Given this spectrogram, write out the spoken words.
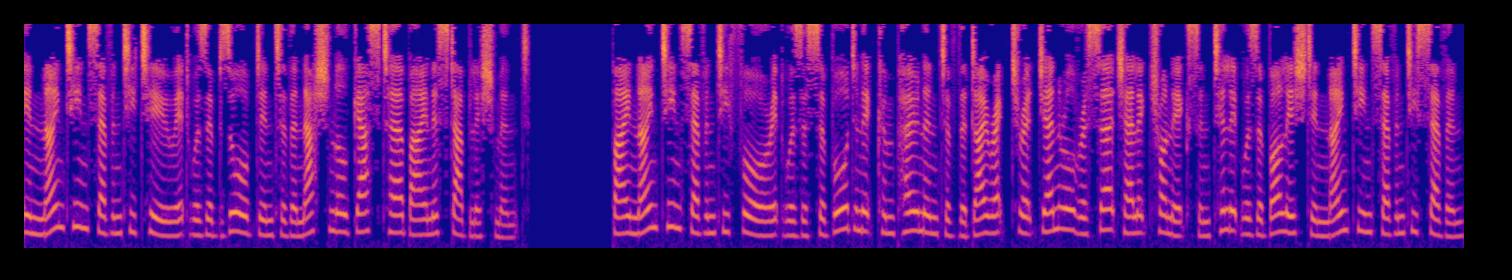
In 1972 it was absorbed into the National Gas Turbine Establishment. By 1974 it was a subordinate component of the Directorate General Research Electronics until it was abolished in 1977.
